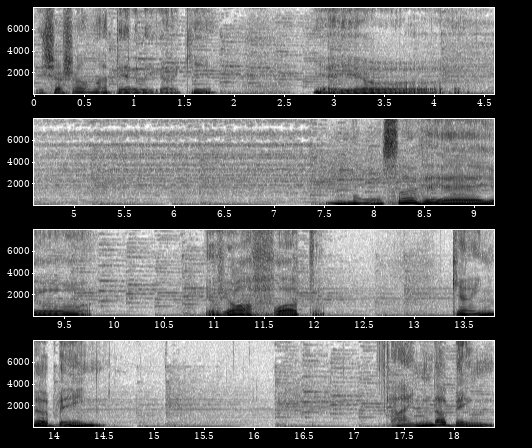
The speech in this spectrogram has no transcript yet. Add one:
Deixa eu achar uma matéria legal aqui. E aí eu. Nossa, velho. Eu vi uma foto que ainda bem. Ainda bem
